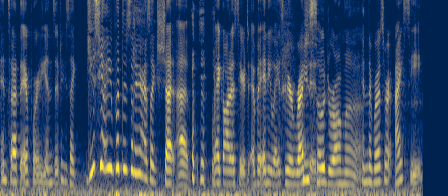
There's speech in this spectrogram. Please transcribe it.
And so at the airport, he unzipped. He's like, "Do you see how you put this in here?" I was like, "Shut up! I got us here." To, but anyways, we were rushing, He's so drama. and the roads were icy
